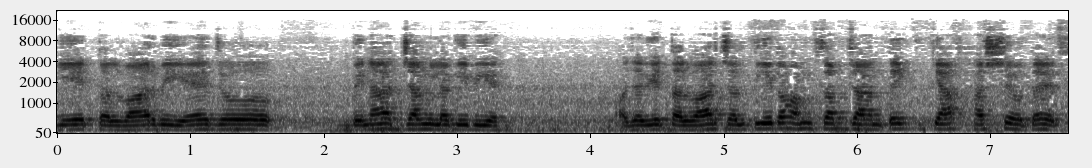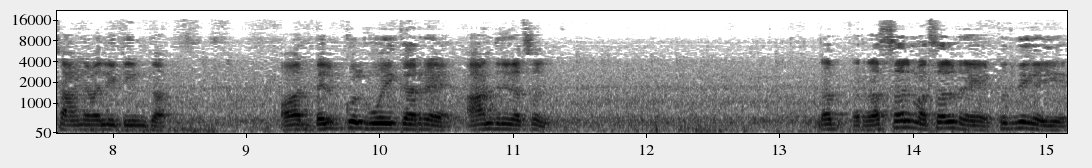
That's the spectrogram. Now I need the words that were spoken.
ये तलवार भी है जो बिना जंग लगी भी है। और जब ये तलवार चलती है तो हम सब जानते हैं कि क्या हश्य होता है सामने वाली टीम का। और बिल्कुल वही कर रहे हैं आंद्रे रसल। मतलब रसल मसल रहे कुछ भी कहिए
